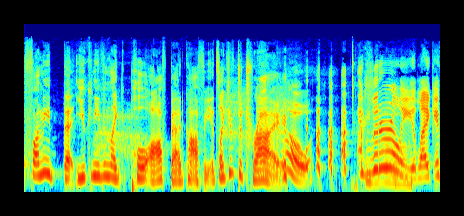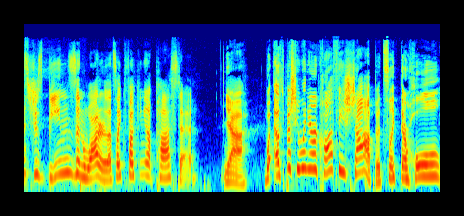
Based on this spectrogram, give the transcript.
funny that you can even like pull off bad coffee. It's like you have to try. Oh. It literally, like it's just beans and water. That's like fucking up pasta. Yeah. Well, especially when you're a coffee shop, it's like their whole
